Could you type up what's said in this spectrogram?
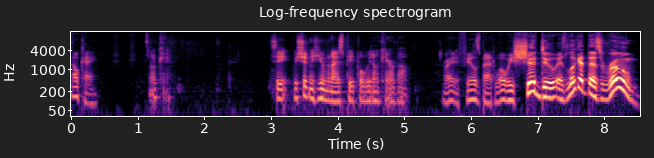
Okay. Okay. See, we shouldn't humanize people we don't care about. Right. It feels bad. What we should do is look at this room.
